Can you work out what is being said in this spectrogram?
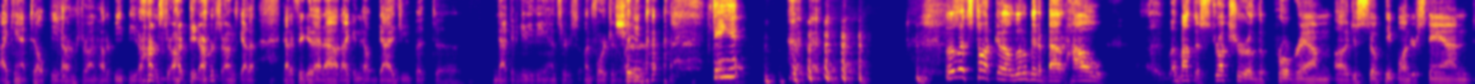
I can't tell Pete Armstrong how to be Pete Armstrong. Pete Armstrong's got to got to figure that out. I can help guide you, but uh, I'm not going to give you the answers, unfortunately. Sure. Dang it. well, let's talk a little bit about how about the structure of the program, uh, just so people understand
